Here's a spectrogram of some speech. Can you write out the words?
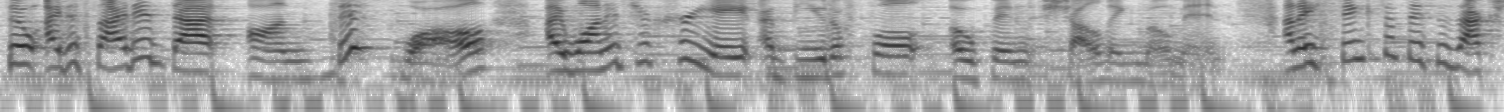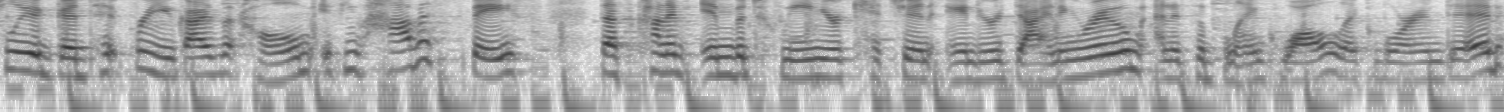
So I decided that on this wall, I wanted to create a beautiful open shelving moment. And I think that this is actually a good tip for you guys at home. If you have a space that's kind of in between your kitchen and your dining room and it's a blank wall like Lauren did,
